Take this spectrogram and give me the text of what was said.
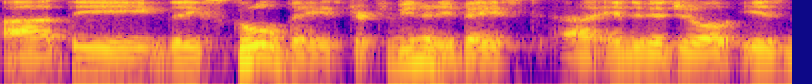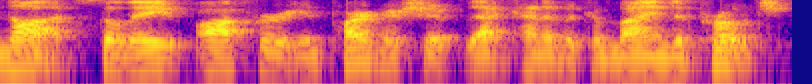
uh, the, the school-based or community-based uh, individual is not. So they offer in partnership that kind of a combined approach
